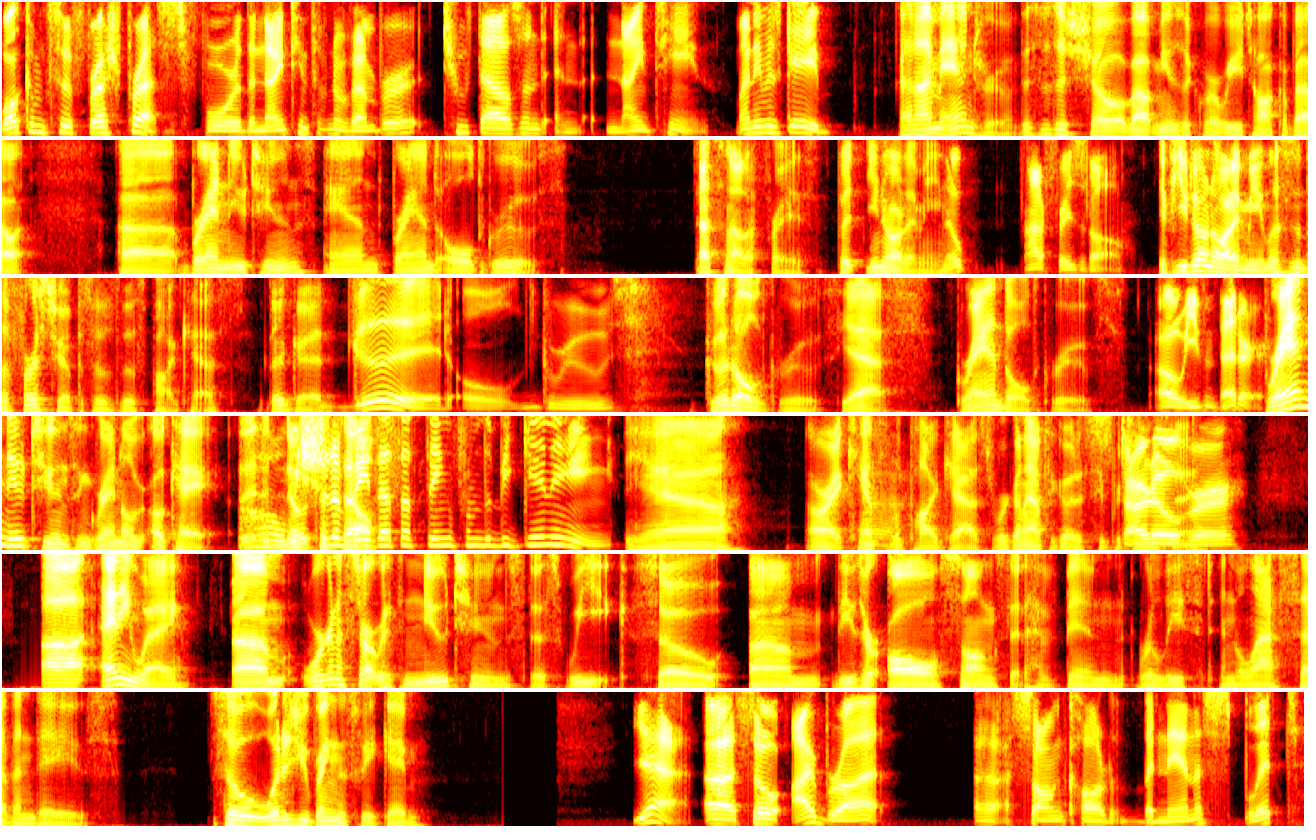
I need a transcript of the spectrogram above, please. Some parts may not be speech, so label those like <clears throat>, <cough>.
Welcome to Fresh Press for the 19th of November, 2019. My name is Gabe. And I'm Andrew. This is a show about music where we talk about uh, brand new tunes and brand old grooves. That's not a phrase, but you know what I mean. Nope, not a phrase at all. If you don't know what I mean, listen to the first two episodes of this podcast. They're good. Good old grooves. Good old grooves, yes. Grand old grooves. Oh, even better. Brand new tunes and grand old. Okay. uh, Oh, note we should have made that the thing from the beginning. Yeah. All right, cancel the podcast. We're gonna have to go to Super Start Tuesday. over. Uh, anyway, um, we're gonna start with new tunes this week. So um, these are all songs that have been released in the last seven days. So what did you bring this week, Gabe? Yeah. Uh, so I brought uh, a song called Banana Split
